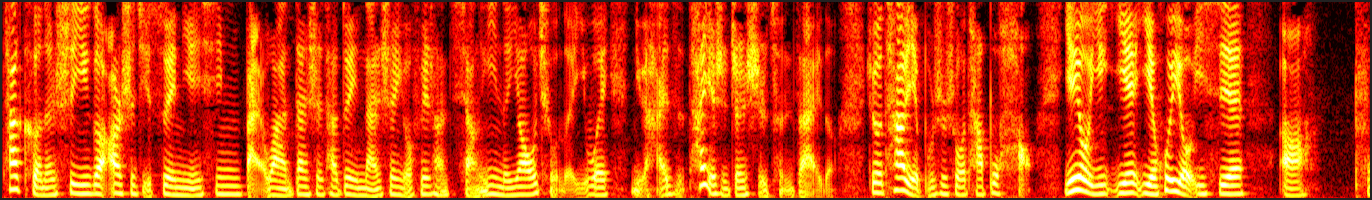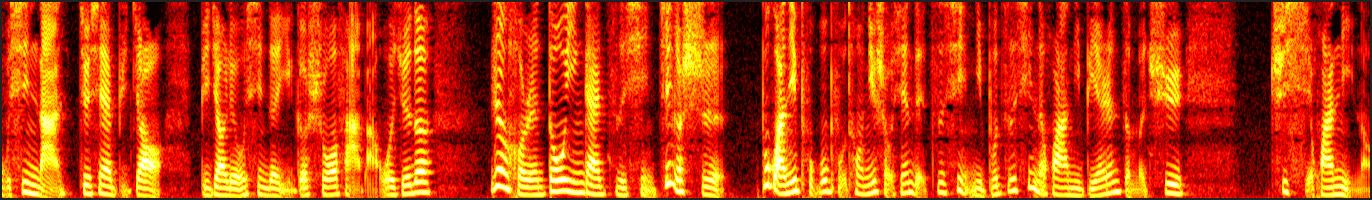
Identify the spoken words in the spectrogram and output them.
她可能是一个二十几岁年薪百万，但是她对男生有非常强硬的要求的一位女孩子，她也是真实存在的。就她也不是说她不好，也有一也也会有一些啊普信男，就现在比较比较流行的一个说法吧。我觉得任何人都应该自信，这个是不管你普不普通，你首先得自信。你不自信的话，你别人怎么去？去喜欢你呢，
